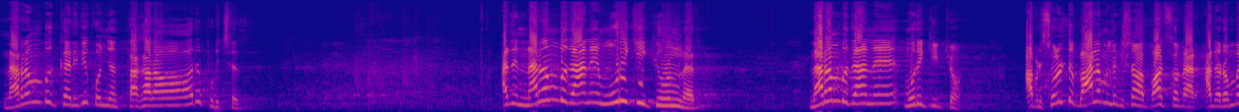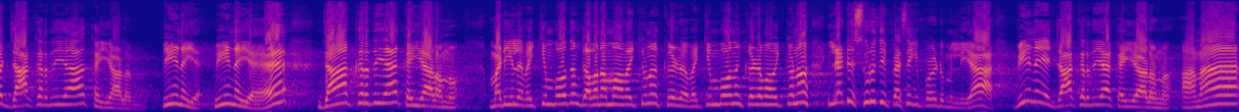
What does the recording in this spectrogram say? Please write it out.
நரம்பு கருவி கொஞ்சம் தகராறு பிடிச்சது. அது நரம்பு தானே முறுக்கிக்கும்னர். நரம்பு தானே முறுக்கிக்கும். அப்படி சொல்லிட்டு பாலமுரளி கிருஷ்ணாவை பார்த்து சொன்னார் அதை ரொம்ப ஜாக்கிரதையா கையாளணும். வீணைய வீணைய ஜாக்கிரதையா கையாளணும். மடியில் வைக்கும் போதும் கவனமா வைக்கணும் கீழே வைக்கும் போதும் கீழே வைக்கணும். இல்லாட்டி சுருதி பிசைக்கு போயிடும் இல்லையா? வீணையை ஜாக்கிரதையா கையாளணும். ஆனா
